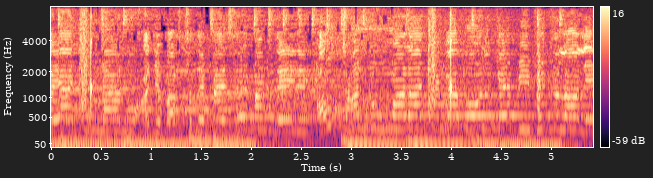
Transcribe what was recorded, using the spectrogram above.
ਆਇਆ ਜਿੰਨਾਂ ਨੂੰ ਅੱਜ ਵਰਸ ਦੇ ਪੈਸੇ ਮੰਗਦੇ ਨੇ। ਉਹ ਸਾਨੂੰ ਮਾੜਾ ਚੰਗਾ ਬੋਲ ਕੇ ਵੀ ਫਿਕਲਾ ਲੈ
